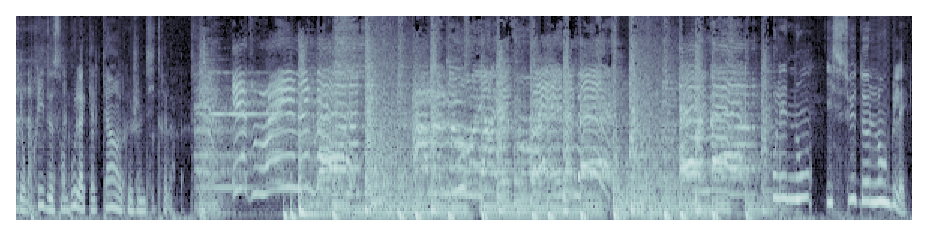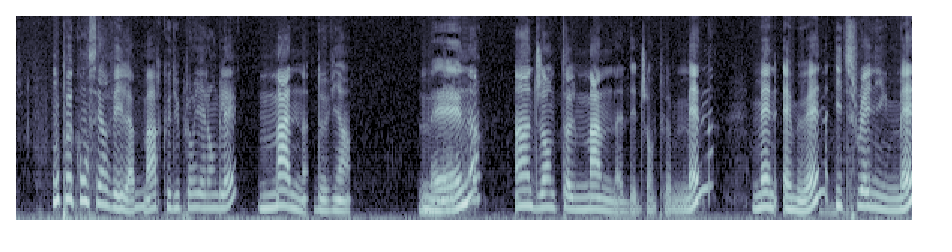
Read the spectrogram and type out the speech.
qui ont pris 200 boules à quelqu'un que je ne citerai pas. Pour les noms issus de l'anglais, on peut conserver la marque du pluriel anglais. Man devient men. Un gentleman des gentlemen. Men, M-E-N, It's Raining Men,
